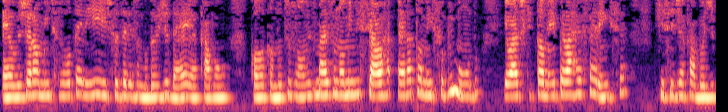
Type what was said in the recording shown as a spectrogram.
é, geralmente os roteiristas, eles mudam de ideia, acabam colocando outros nomes, mas o nome inicial era também Submundo. Eu acho que também pela referência que Cid acabou de,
